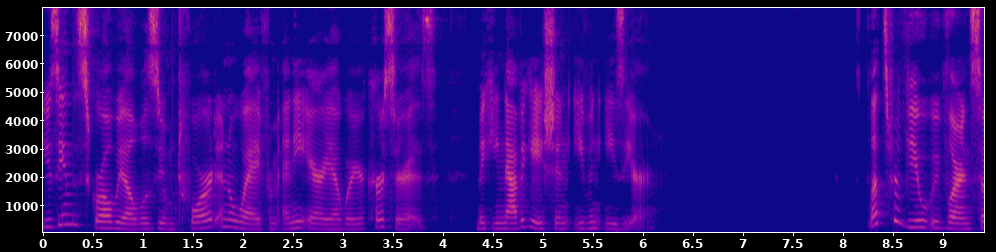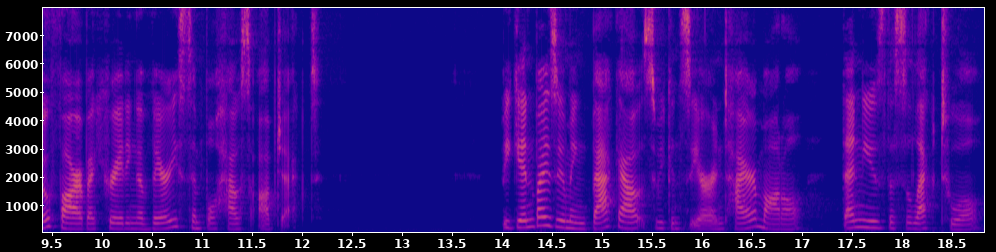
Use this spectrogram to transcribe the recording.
Using the scroll wheel will zoom toward and away from any area where your cursor is, making navigation even easier. Let's review what we've learned so far by creating a very simple house object. Begin by zooming back out so we can see our entire model, then use the Select tool.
